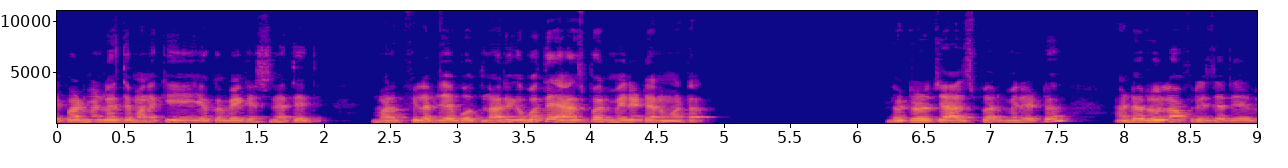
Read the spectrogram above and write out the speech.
డిపార్ట్మెంట్లో అయితే మనకి ఈ యొక్క వేకెన్సీని అయితే మనకు ఫిలప్ చేయబోతున్నారు. ఇకపోతే యాజ్ పర్ మెరిట్ అనమాట చూడొచ్చు as per merit and rule of reserve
